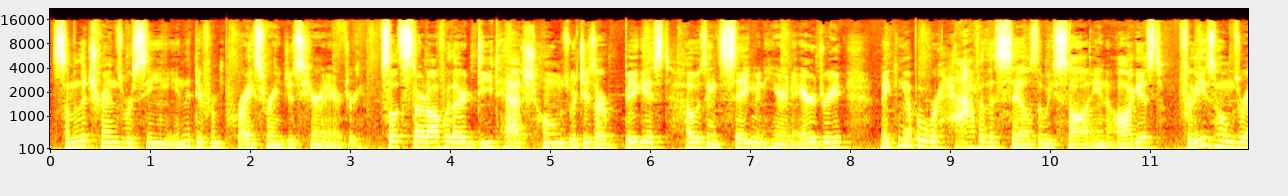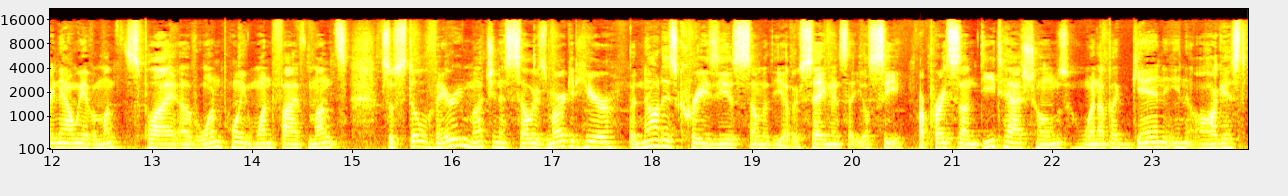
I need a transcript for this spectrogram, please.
some of the trends we're seeing in the different price ranges here in Airdrie. So let's start off with our detached homes, which is our biggest housing segment here in Airdrie, making up over half of the sales that we saw in August. For these homes right now, we have a month supply of 1.15 months, so still very much in a seller's market here, but not as crazy as some of the other segments that you'll see. Our prices on detached homes went up again in August,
